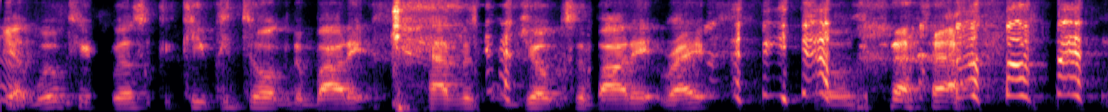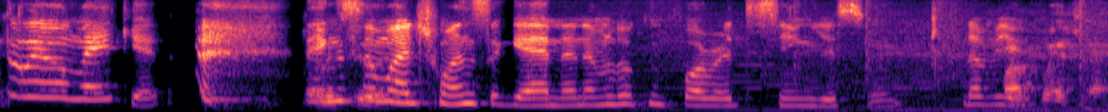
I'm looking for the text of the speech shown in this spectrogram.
Yeah. yeah, we'll keep we'll keep talking about it, having jokes about it, right? So. we'll make it. Thanks so much once again, and I'm looking forward to seeing you soon. Love you. My pleasure.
